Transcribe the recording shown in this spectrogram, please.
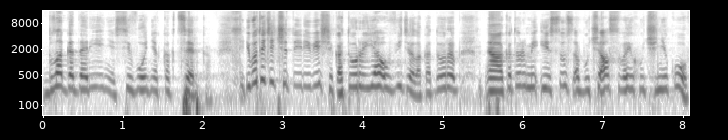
благодарения сегодня как церковь. И вот эти четыре вещи, которые я увидела, которые, а, которыми Иисус обучал своих учеников,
